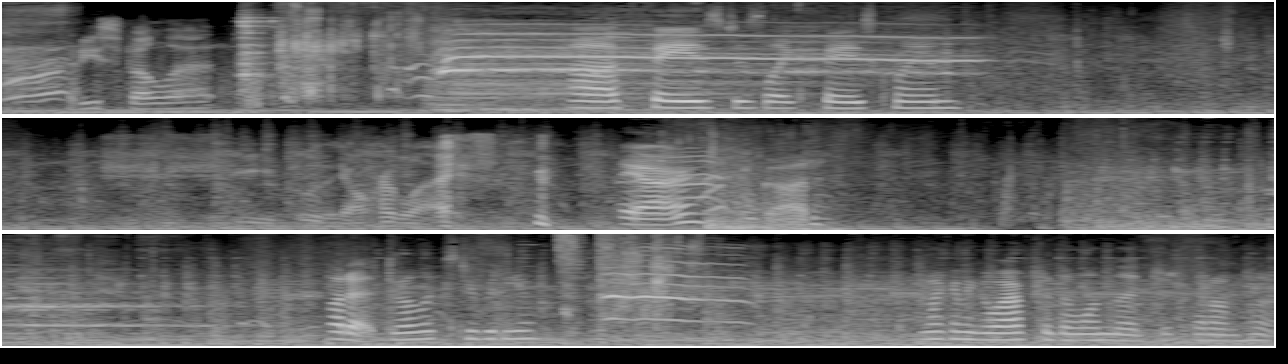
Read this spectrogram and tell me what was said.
How do you spell that? Uh, phased is like phase clan. Sheep. Ooh, they are alive. They are? Oh god. What it? Do I look stupid to you? I'm not gonna go after the one that just got on hook.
